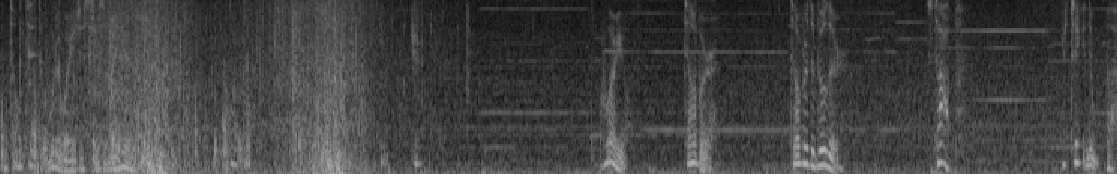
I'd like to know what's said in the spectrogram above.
And Don't take the wood away, just use it right here. Who are you? Delbur. Delbur the builder. Stop. You're taking the uh,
